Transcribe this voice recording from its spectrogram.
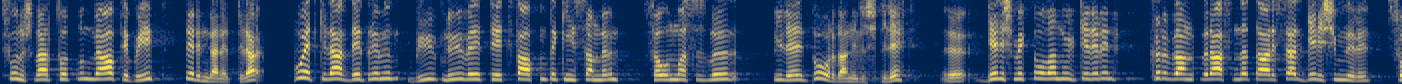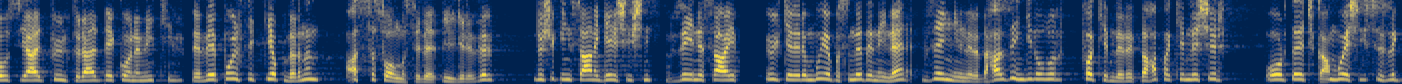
sonuçlar toplum ve altyapıyı derinden etkiler. Bu etkiler depremin büyüklüğü ve tehdit altındaki insanların savunmasızlığı ile doğrudan ilişkili. Ee, gelişmekte olan ülkelerin kırılganlıkları aslında tarihsel gelişimleri, sosyal, kültürel, ekonomik ve politik yapılarının hassas olmasıyla ilgilidir. Düşük insani gelişmişlik düzeyine sahip ülkelerin bu yapısı nedeniyle zenginleri daha zengin olur, fakirleri daha fakirleşir. Ortaya çıkan bu eşitsizlik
